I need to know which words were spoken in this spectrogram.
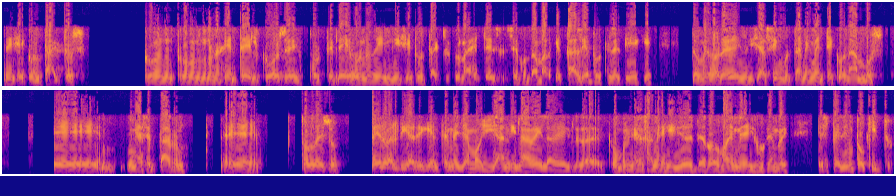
inicié contactos con, con la gente del COSE por teléfono, inicié contactos con la gente de Segunda Marquetalia, porque les dije que lo mejor era iniciar simultáneamente con ambos eh, me aceptaron eh, todo eso. Pero al día siguiente me llamó Gianni La Vela de la comunidad San Egidio de Roma y me dijo, Henry, espere un poquito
